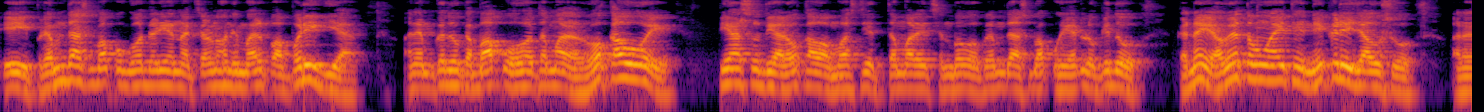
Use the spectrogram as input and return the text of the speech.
એ પ્રેમદાસ બાપુ ગોદડિયાના ચરણોની માલપા પડી ગયા અને એમ કીધું કે બાપુ હવે તમારે રોકાવું હોય ત્યાં સુધી આ રોકાવા મસ્જિદ તમારી છે બાબા પ્રેમદાસ બાપુએ એટલું કીધું કે નહીં, હવે તો હું અહીંથી નીકળી જાઉં છું. અને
